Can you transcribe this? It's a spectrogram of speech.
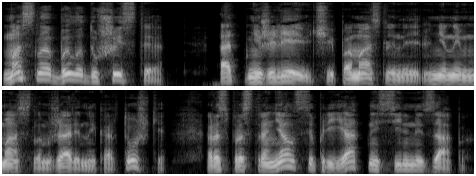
Масло было душистое. От нежалеючей помасленной льняным маслом жареной картошки распространялся приятный сильный запах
